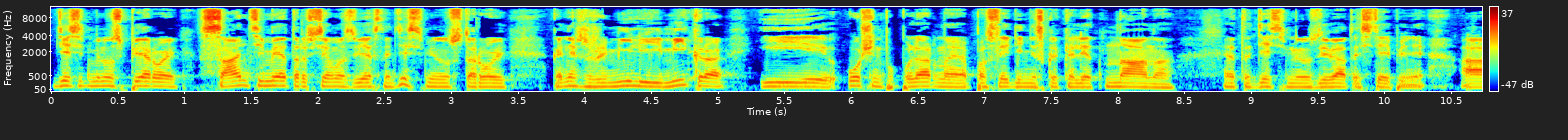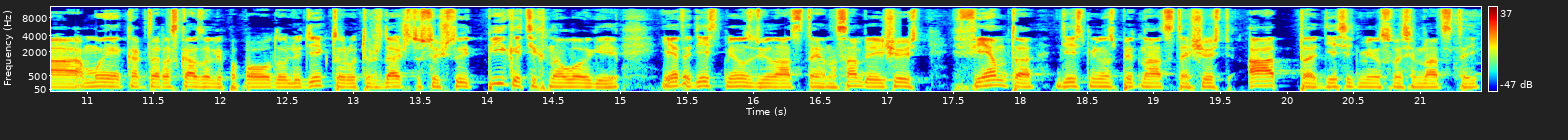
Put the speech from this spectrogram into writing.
10 минус 1, сантиметр, всем известный, 10 минус 2, конечно же, мили и микро, и очень популярная последние несколько лет нано, это 10 минус 9 степени. А мы как-то рассказывали по поводу людей, которые утверждают, что существует пика технологии, и это 10 минус 12. А на самом деле еще есть фемта 10 минус 15, еще есть атта 10 минус 18,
